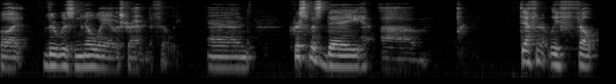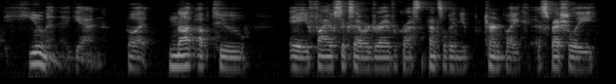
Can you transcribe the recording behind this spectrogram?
but there was no way I was driving to Philly. And Christmas Day um, definitely felt human again, but not up to a five, six hour drive across the Pennsylvania Turnpike, especially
